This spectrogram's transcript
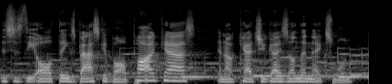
This is the All Things Basketball Podcast, and I'll catch you guys on the next one.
